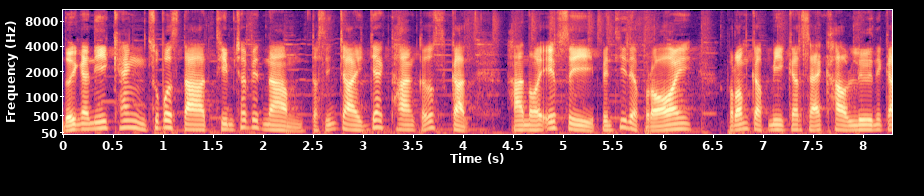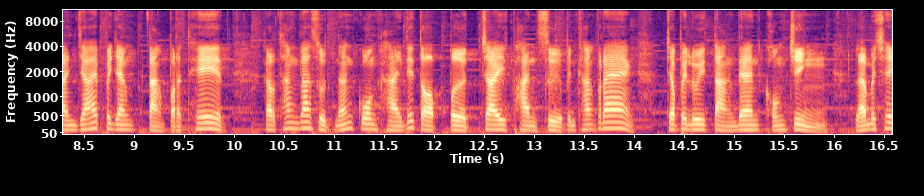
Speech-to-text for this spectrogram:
โดยงานนี้แข้งซูเปอร์สตาร์ทีมชาติเวียดนาม ตัดสินใจแยกทางกับต้นสกัดฮานอย FC เป็นที่เรียบร้อย พร้อมกับมีกระแสข่าวลือในการย้ายไปยังต่างประเทศ กระทั่งล่าสุดนั้นกวงไฮได้ตอบเปิดใจผ่านสื่อเป็นครั้งแรก จะไปลุยต่างแดนของจริง และไม่ใช่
